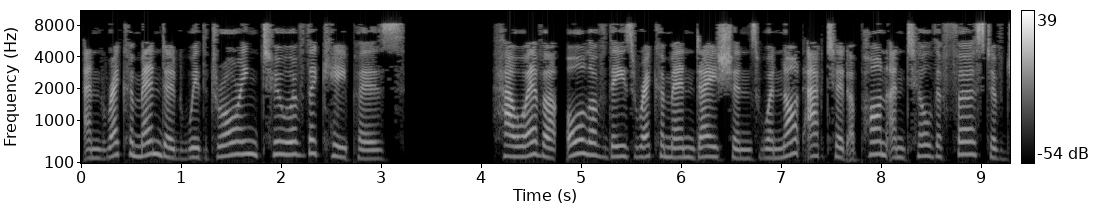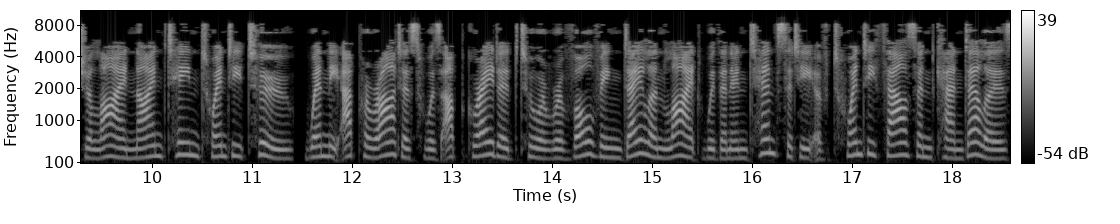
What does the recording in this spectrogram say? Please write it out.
and recommended withdrawing two of the keepers. However, all of these recommendations were not acted upon until 1 July 1922, when the apparatus was upgraded to a revolving Dalen light with an intensity of 20,000 candelas,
